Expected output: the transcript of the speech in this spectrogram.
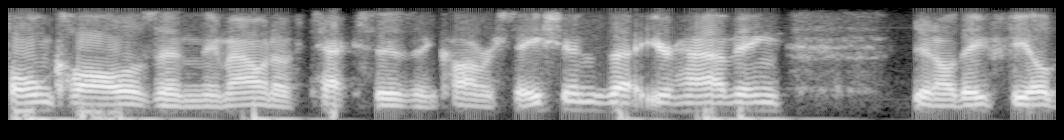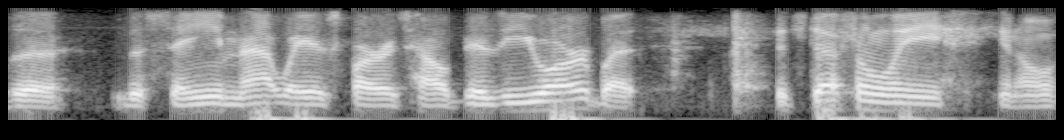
phone calls and the amount of texts and conversations that you're having, you know, they feel the the same that way as far as how busy you are, but it's definitely you know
